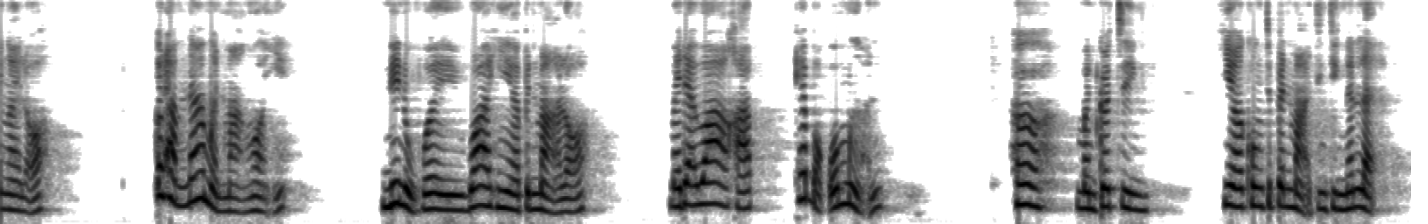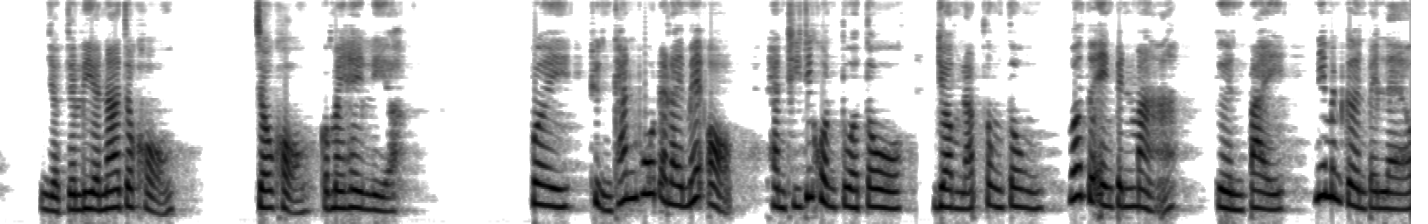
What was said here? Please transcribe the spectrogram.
ยังไงเหรอ ก็ทำหน้าเหมือนหมาหงอย นี่หนูเวยว่าเฮียเป็นหมาเหรอ ไม่ได้ว่าครับ แค่บอกว่าเหมือน เฮ้อ มันก็จริง เฮียคงจะเป็นหมาจริง ๆ นั่นแหละ อยากจะเลียหน้าเจ้าของ เจ้าของก็ไม่ให้เลียเฟยถึงขั้นพูดอะไรไม่ออก ทันทีที่คนตัวโต ยอมรับตรงๆ ว่าตัวเองเป็นหมา เกินไป นี่มันเกินไปแล้ว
